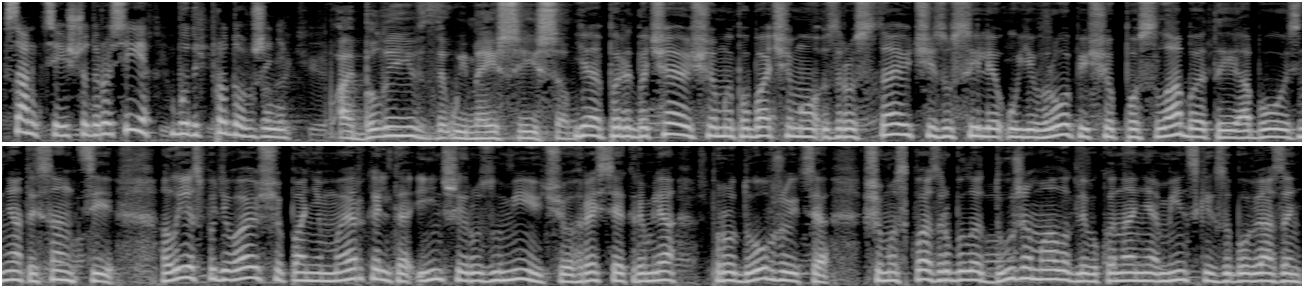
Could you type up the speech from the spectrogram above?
санкції щодо Росії будуть продовжені. Я передбачаю, що ми побачимо зростаючі зусилля у Європі, щоб послабити або зняти санкції. Але я сподіваюся, що пані Меркель та інші розуміють, що агресія Кремля продовжується, що Москва зробила дуже мало для виконання мінських зобов'язань,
